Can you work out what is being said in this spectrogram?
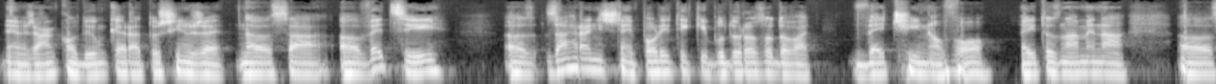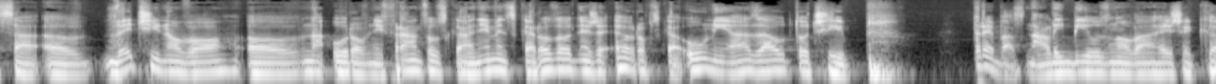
neviem, Jean-Claude Junckera, tuším, že sa veci zahraničnej politiky budú rozhodovať väčšinovo Hej, to znamená sa väčšinovo na úrovni Francúzska a Nemecka rozhodne, že Európska únia zautočí pff, treba na Libiu znova, hej, však e,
